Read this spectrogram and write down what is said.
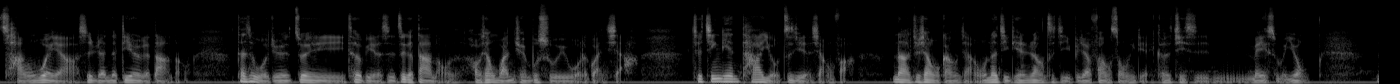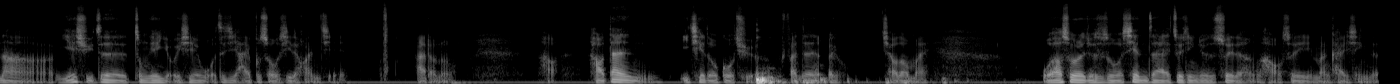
肠胃啊，是人的第二个大脑。但是我觉得最特别的是，这个大脑好像完全不属于我的管辖。就今天他有自己的想法，那就像我刚刚讲，我那几天让自己比较放松一点，可是其实没什么用。那也许这中间有一些我自己还不熟悉的环节，I don't know。好，好，但一切都过去了。反正，哎呦，敲到麦。我要说的就是说，现在最近就是睡得很好，所以蛮开心的。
